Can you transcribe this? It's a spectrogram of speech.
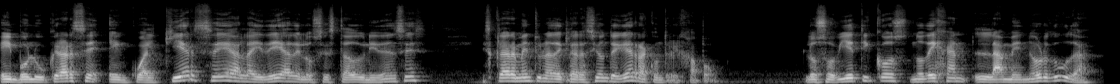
e involucrarse en cualquier sea la idea de los estadounidenses es claramente una declaración de guerra contra el Japón. Los soviéticos no dejan la menor duda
